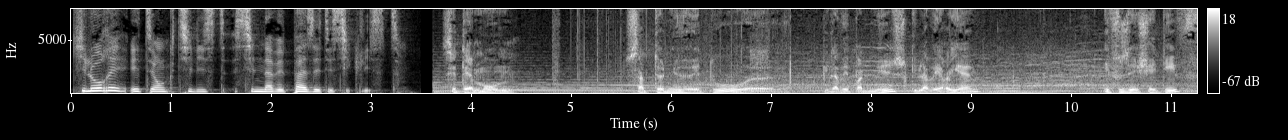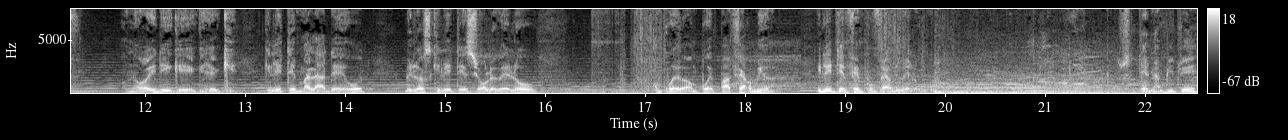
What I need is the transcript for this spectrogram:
qu'il aurait été anctiliste s'il n'avait pas été cycliste. C'était môme. Sa tenue et tout, euh, il n'avait pas de muscles, il n'avait rien. Il faisait chétif. On aurait dit qu'il était malade et autres. Mais lorsqu'il était sur le vélo, on pouvait, ne pouvait pas faire mieux. Il était fait pour faire du vélo. C'était un habitué.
